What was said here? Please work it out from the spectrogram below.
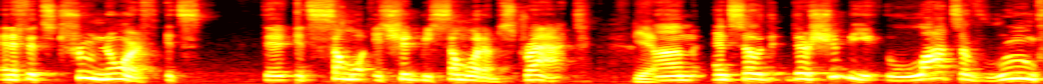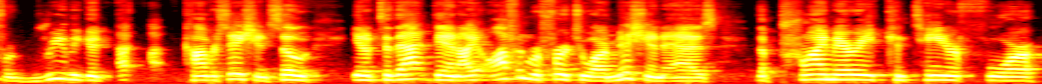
and if it's true north, it's it's somewhat it should be somewhat abstract Yeah. Um, and so th- there should be lots of room for really good uh, uh, conversation. So, you know, to that, Dan, I often refer to our mission as the primary container for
